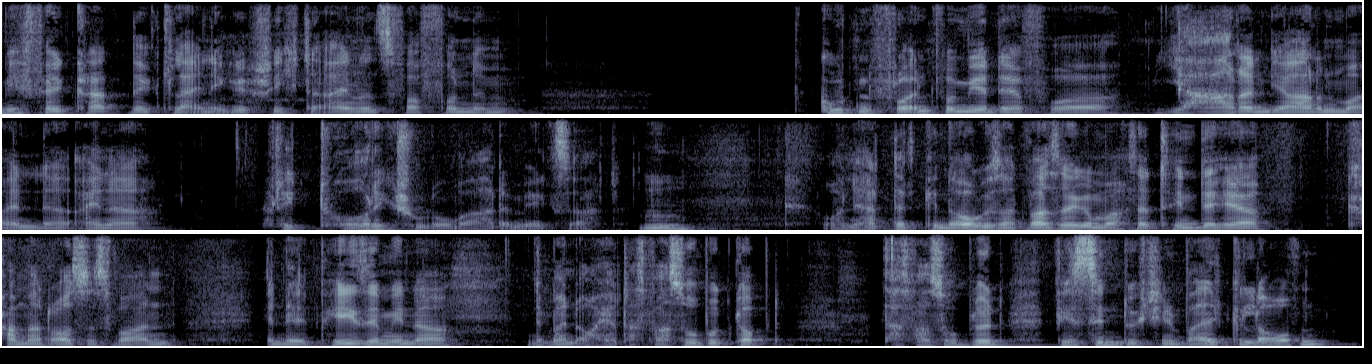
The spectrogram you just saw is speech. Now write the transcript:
Mir fällt gerade eine kleine Geschichte ein, und zwar von einem guten Freund von mir, der vor Jahren, Jahren mal in einer Rhetorikschulung war, hat er mir gesagt. Und er hat nicht genau gesagt, was er gemacht hat. Hinterher kam dann raus, es war ein NLP-Seminar. Und er meinte, oh ja, das war so bekloppt, das war so blöd. Wir sind durch den Wald gelaufen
